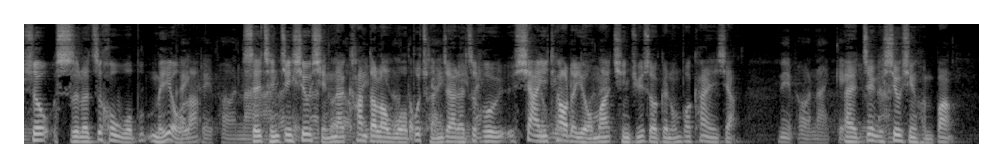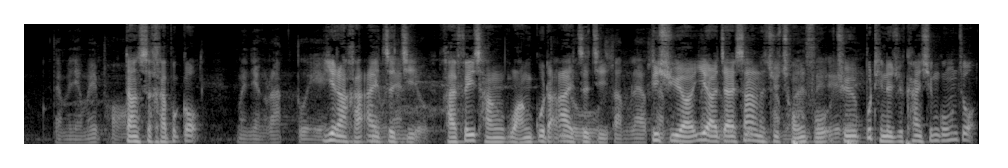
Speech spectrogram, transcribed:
说死了之后我不没有了，谁曾经修行了，看到了我不存在了之后吓一跳的有吗？请举手给龙婆看一下。哎，这个修行很棒，但是还不够，依然还爱自己，还非常顽固的爱自己，必须要一而再三的去重复，去不停的去看新工作。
